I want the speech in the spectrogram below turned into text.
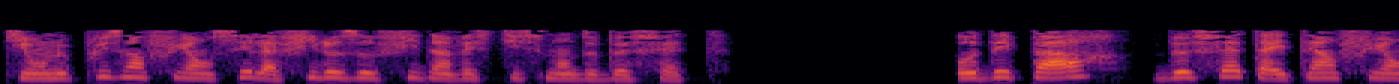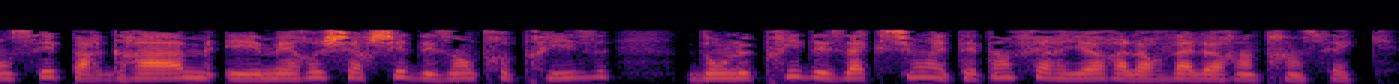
qui ont le plus influencé la philosophie d'investissement de Buffett. Au départ, Buffett a été influencé par Graham et aimait rechercher des entreprises dont le prix des actions était inférieur à leur valeur intrinsèque.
